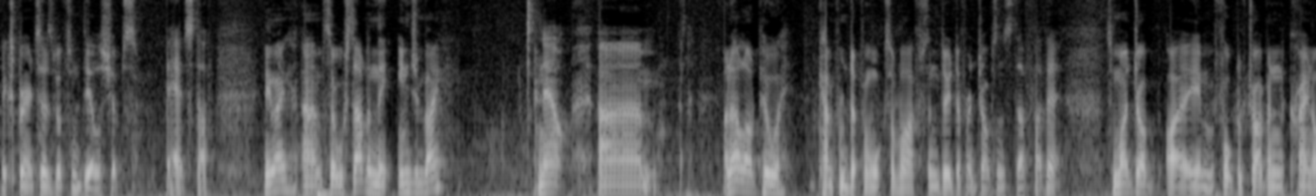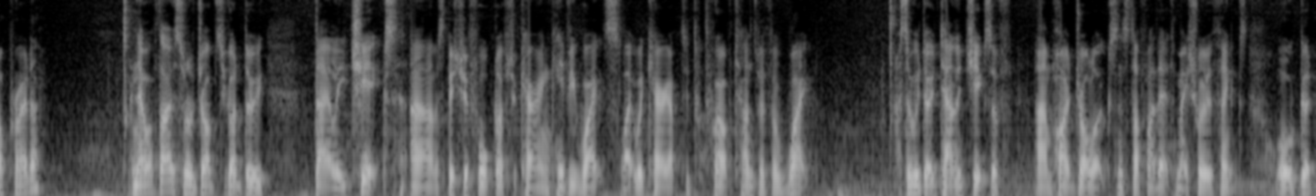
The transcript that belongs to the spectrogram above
experiences with some dealerships, bad stuff. Anyway, um, so we'll start in the engine bay. Now, um, I know a lot of people come from different walks of life and do different jobs and stuff like that. So my job, I am a forklift driver and a crane operator. Now with those sort of jobs, you've got to do daily checks, um, especially with forklifts, you're carrying heavy weights, like we carry up to 12 tons worth of weight. So we do daily checks of um, hydraulics and stuff like that to make sure everything's all good.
